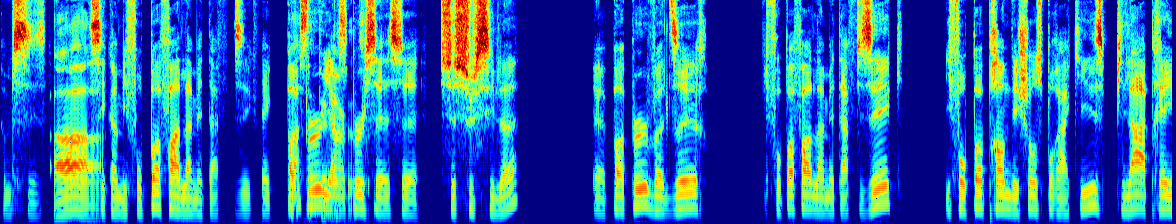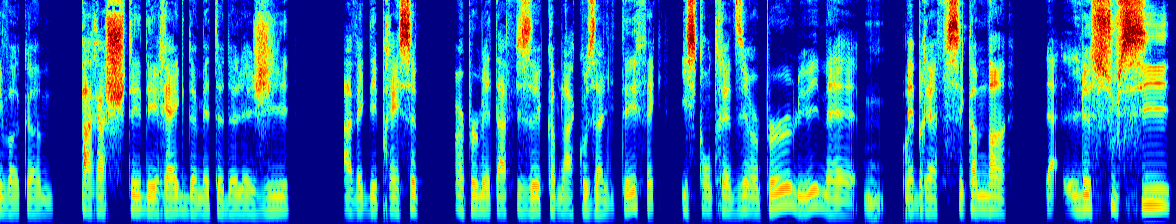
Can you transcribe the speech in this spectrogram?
Comme c'est, Ah, c'est comme il faut pas faire de la métaphysique. Fait que Ah, Popper, il y a un peu ce, ce- ce souci-là. Popper va dire il faut pas faire de la métaphysique, il faut pas prendre des choses pour acquises. Puis là, après, il va comme parachuter des règles de méthodologie avec des principes un peu métaphysiques comme la causalité. Fait qu'il se contredit un peu, lui, mais, Mm, mais bref, c'est comme dans la- le souci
